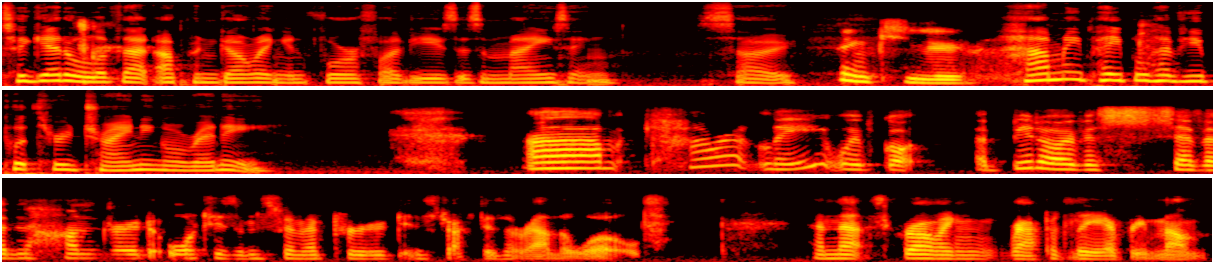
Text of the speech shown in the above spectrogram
To get all of that up and going in four or five years is amazing. So, thank you. How many people have you put through training already? Um, currently, we've got a bit over 700 autism swim approved instructors around the world, and that's growing rapidly every month.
